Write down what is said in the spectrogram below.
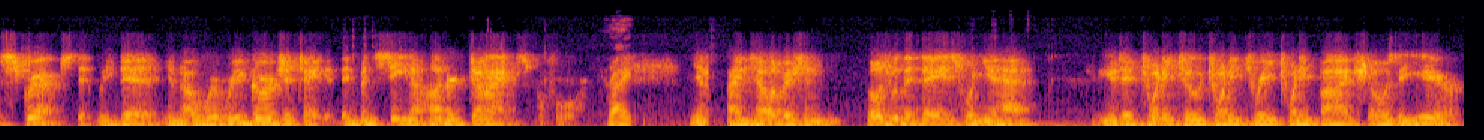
scripts that we did, you know, were regurgitated. They'd been seen a hundred times before. Right. You know, in television, those were the days when you had you did 22, 23, 25 shows a year,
